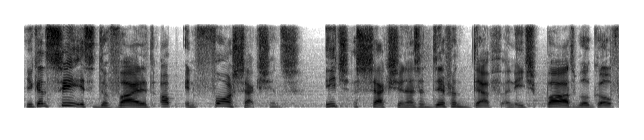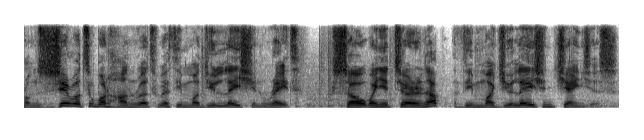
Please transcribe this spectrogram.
You can see it's divided up in four sections. Each section has a different depth and each part will go from 0 to 100 with the modulation rate. So when you turn it up, the modulation changes.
